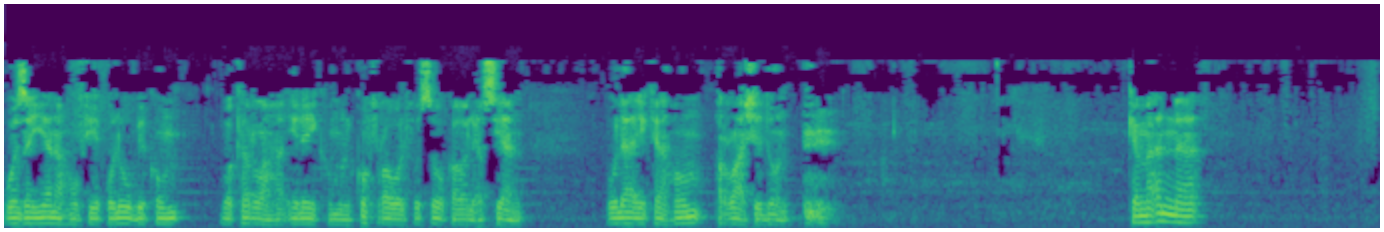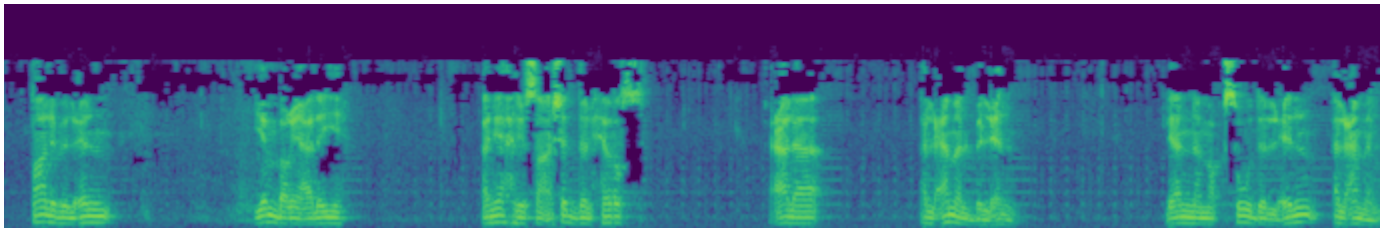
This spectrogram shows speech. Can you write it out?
وزينه في قلوبكم وكره إليكم الكفر والفسوق والعصيان. أولئك هم الراشدون. كما أن طالب العلم ينبغي عليه أن يحرص أشد الحرص على العمل بالعلم لأن مقصود العلم العمل.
